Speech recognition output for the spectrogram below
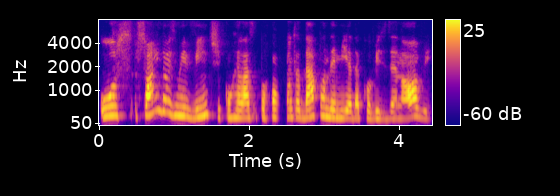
os, só em 2020, com relação, por conta da pandemia da Covid-19,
